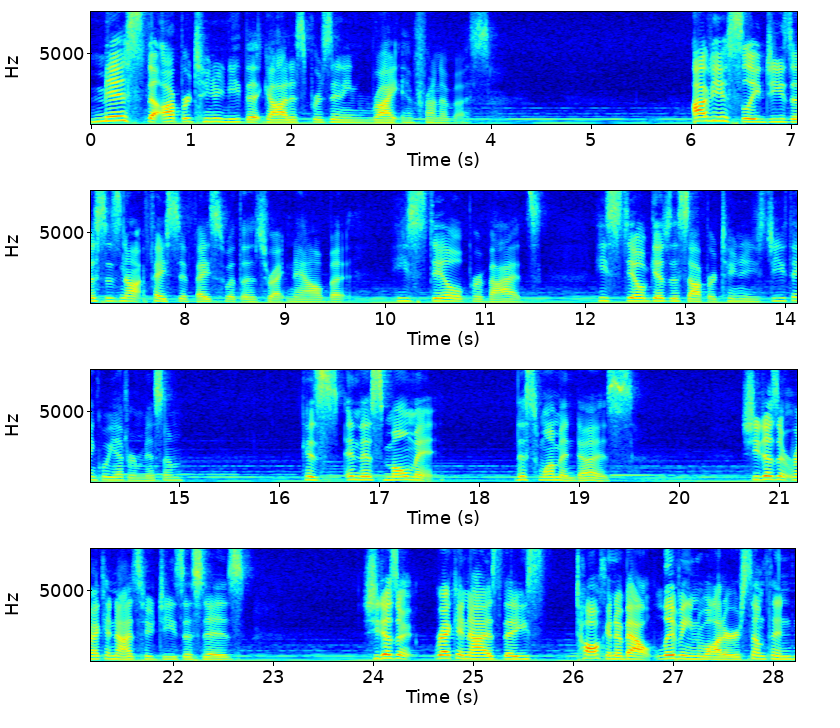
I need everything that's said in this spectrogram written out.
miss the opportunity that God is presenting right in front of us? Obviously, Jesus is not face to face with us right now, but He still provides. He still gives us opportunities. Do you think we ever miss Him? Because in this moment, this woman does. She doesn't recognize who Jesus is. She doesn't recognize that He's talking about living water, something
